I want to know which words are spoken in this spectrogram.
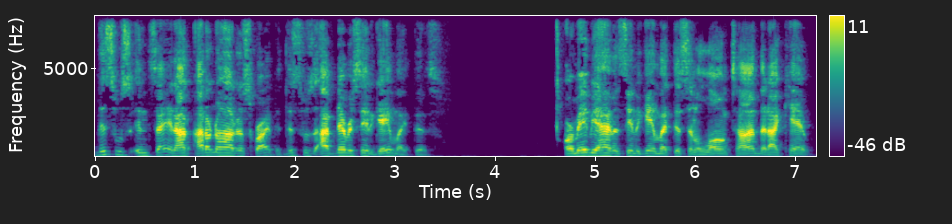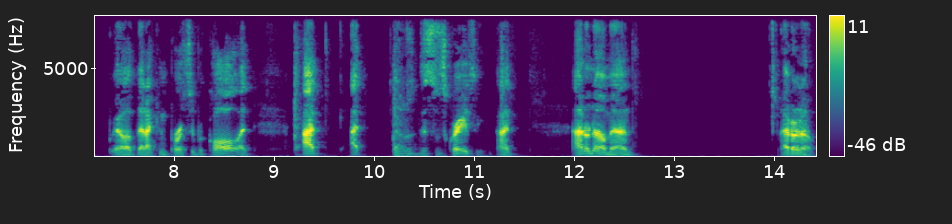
This was insane. I, I don't know how to describe it. This was. I've never seen a game like this. or maybe I haven't seen a game like this in a long time that I can't uh, that I can personally recall. I, I, I this was, this was crazy. I, I don't know, man. I don't know.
